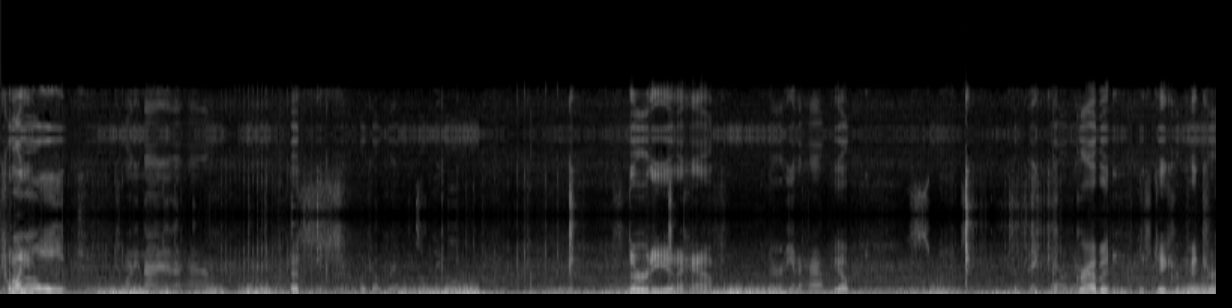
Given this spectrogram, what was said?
28. 29 and a half. That's Look how great it's illegal. 30 and a half. 30 and a half? Yep. Sweet. It's a big northern. Grab it and just take your picture.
